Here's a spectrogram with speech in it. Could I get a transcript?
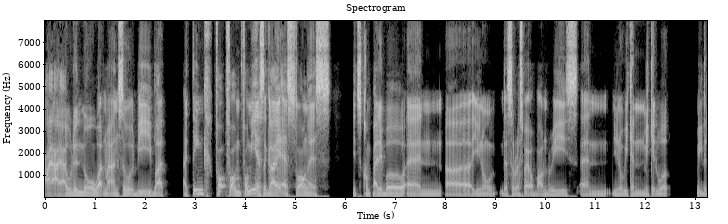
I I wouldn't know what my answer would be, but I think for for for me as a guy, as long as it's compatible and uh you know there's a respect of boundaries and you know we can make it work, make the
